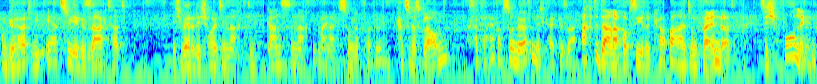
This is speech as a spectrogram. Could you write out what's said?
und gehört, wie er zu ihr gesagt hat, ich werde dich heute Nacht die ganze Nacht mit meiner Zunge verwöhnen. Kannst du das glauben? Das hat er einfach so in der Öffentlichkeit gesagt. Achte danach, ob sie ihre Körperhaltung verändert, sich vorlehnt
